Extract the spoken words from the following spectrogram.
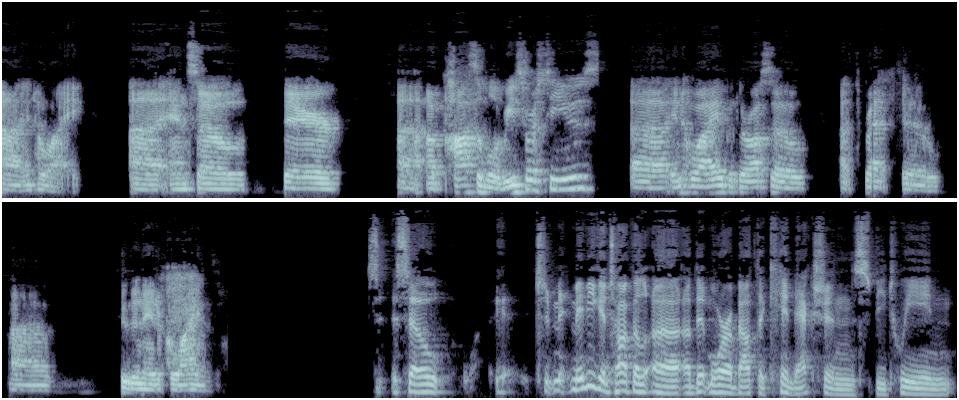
uh, in Hawaii, and so they're a possible resource to use in Hawaii, but they're also a threat to uh, to the Native Hawaiians. So, maybe you can talk a, uh, a, bit more about the connections between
